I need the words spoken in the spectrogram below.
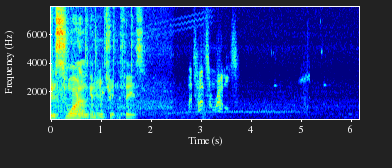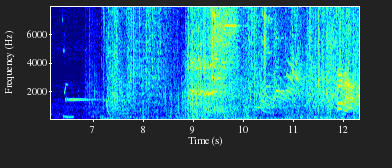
Could have sworn I was gonna hit him straight in the face. Let's hunt some rebels. Come at me.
